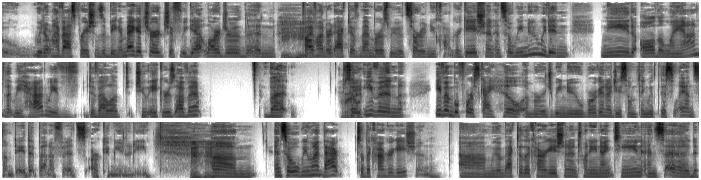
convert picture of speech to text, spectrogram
we don't have aspirations of being a megachurch. If we get larger than mm-hmm. 500 active members, we would start a new congregation. And so we knew we didn't need all the land that we had. We've developed two acres of it. But right. so even even before Sky Hill emerged, we knew we're going to do something with this land someday that benefits our community. Mm-hmm. Um, and so we went back to the congregation. Um, we went back to the congregation in 2019 and said,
